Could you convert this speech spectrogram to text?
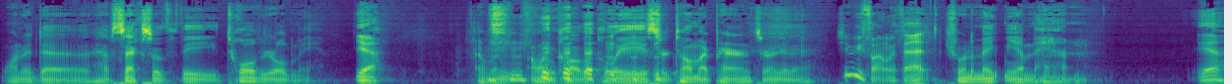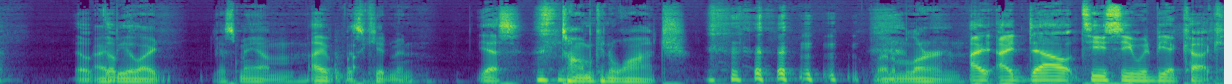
wanted to have sex with the twelve year old me. yeah. I wouldn't. I wouldn't call the police or tell my parents or anything. She'd be fine with that. She wanted to make me a man. Yeah. The- I'd the- be like, "Yes, ma'am." I- this Kidman. Yes. Tom can watch. Let him learn. I, I doubt TC would be a cuck.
